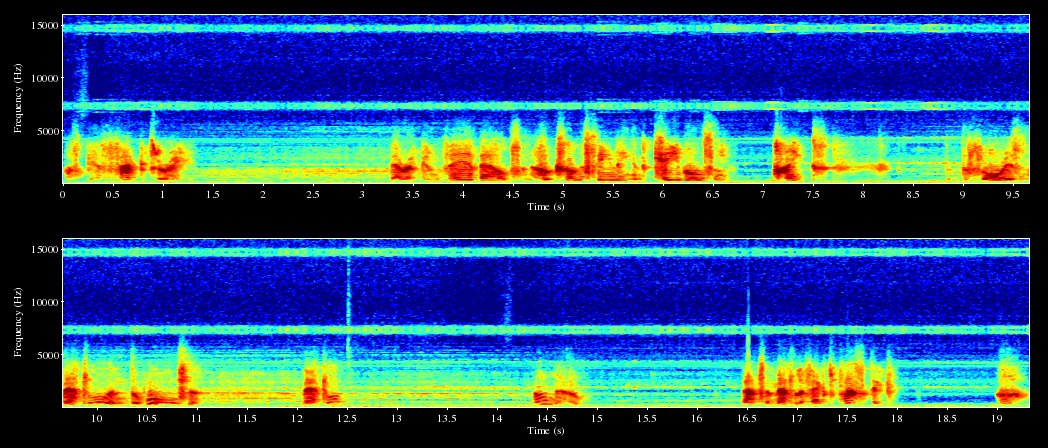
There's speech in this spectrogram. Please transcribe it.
Must be a factory. There are conveyor belts and hooks on the ceiling and cables and pipes. The floor is metal and the walls are metal. Oh no. That's a metal effect plastic. Ah.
